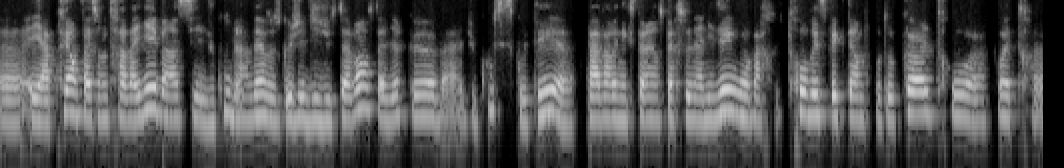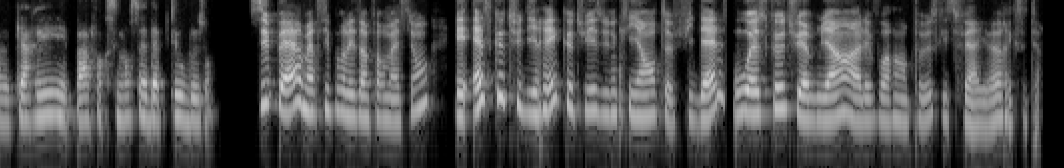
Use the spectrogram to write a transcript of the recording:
Euh, et après, en façon de travailler, ben c'est du coup l'inverse de ce que j'ai dit juste avant, c'est-à-dire que bah du coup c'est ce côté euh, pas avoir une expérience personnalisée où on va trop respecter un protocole, trop euh, être euh, carré et pas forcément s'adapter aux besoins. Super, merci pour les informations. Et est-ce que tu dirais que tu es une cliente fidèle ou est-ce que tu aimes bien aller voir un peu ce qui se fait ailleurs, etc.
